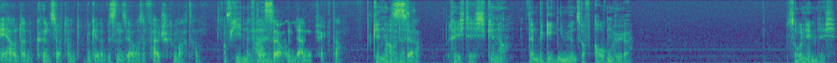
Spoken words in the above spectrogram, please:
Ja, und dann können sie auch damit umgehen, dann wissen sie ja, was sie falsch gemacht haben. Auf jeden und Fall. Das ist ja auch ein Lerneffekt da. Genau, das, das ja. Richtig, genau. Dann begegnen wir uns auf Augenhöhe. So nämlich.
